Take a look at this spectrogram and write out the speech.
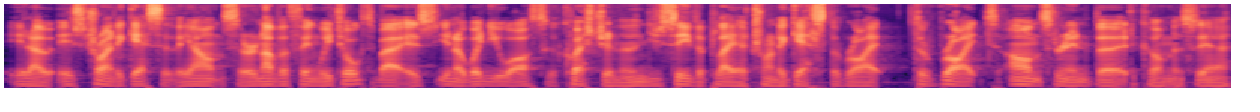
you know, is trying to guess at the answer. Another thing we talked about is, you know, when you ask a question and you see the player trying to guess the right the right answer in inverted commas, yeah.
